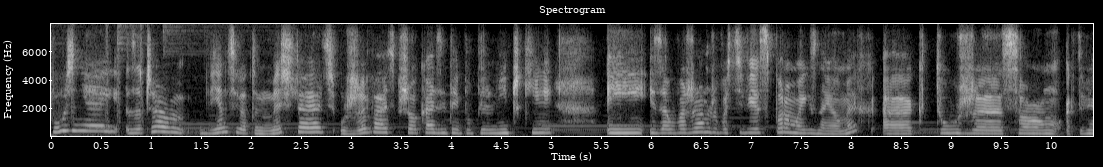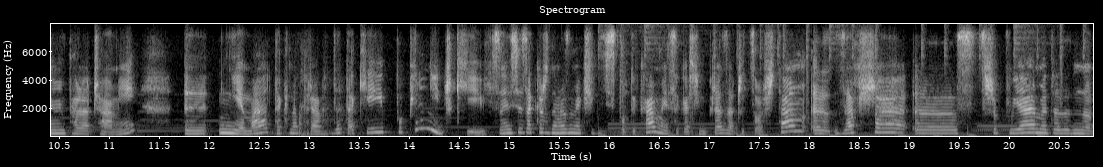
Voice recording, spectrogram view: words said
później zaczęłam więcej o tym myśleć, używać przy okazji tej popielniczki i, i zauważyłam, że właściwie sporo moich znajomych, e, którzy są aktywnymi palaczami, Y, nie ma tak naprawdę takiej popielniczki. W sensie za każdym razem, jak się gdzieś spotykamy, jest jakaś impreza czy coś tam, y, zawsze y, strzepujemy ten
